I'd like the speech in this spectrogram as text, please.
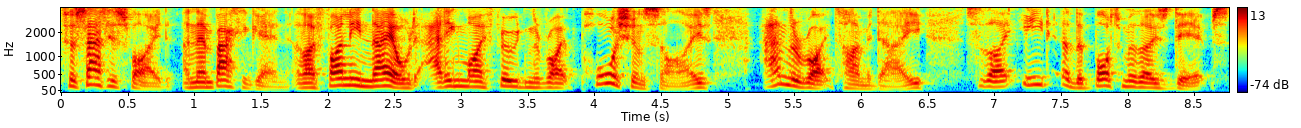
to satisfied and then back again. And I finally nailed adding my food in the right portion size and the right time of day so that I eat at the bottom of those dips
